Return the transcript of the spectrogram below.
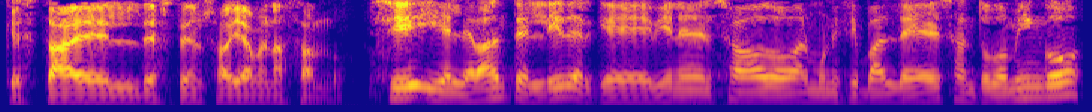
que está el descenso ahí amenazando. Sí, y el Levante, el líder, que viene el sábado al Municipal de Santo Domingo,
